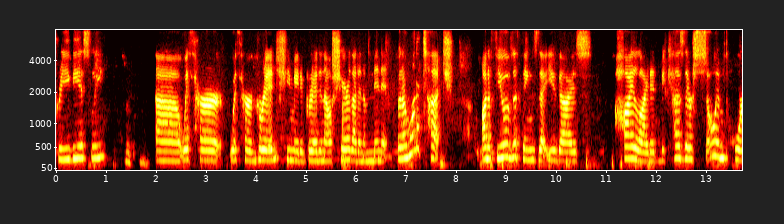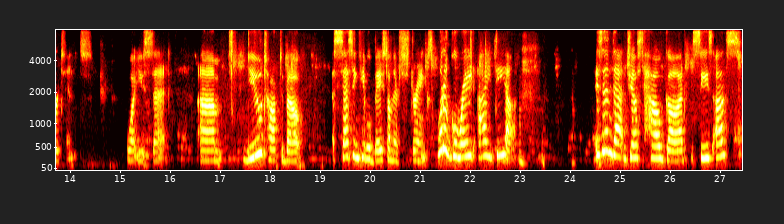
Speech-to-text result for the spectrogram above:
previously uh, with her with her grid. She made a grid, and I'll share that in a minute. But I want to touch on a few of the things that you guys highlighted because they're so important. What you said. Um, you talked about assessing people based on their strengths. What a great idea. Isn't that just how God sees us?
